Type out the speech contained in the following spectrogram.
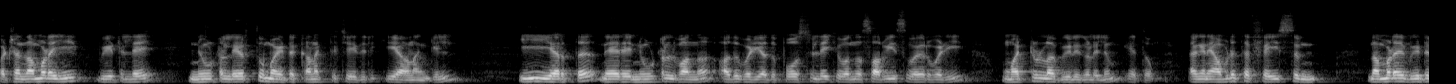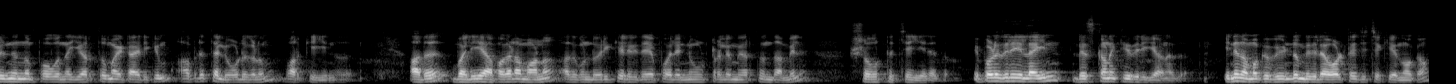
പക്ഷേ നമ്മുടെ ഈ വീട്ടിലെ ന്യൂട്രൽ എർത്തുമായിട്ട് കണക്ട് ചെയ്തിരിക്കുകയാണെങ്കിൽ ഈ എർത്ത് നേരെ ന്യൂട്രൽ വന്ന് അതുവഴി അത് പോസ്റ്റിലേക്ക് വന്ന് സർവീസ് വയർ വഴി മറ്റുള്ള വീടുകളിലും എത്തും. അങ്ങനെ അവിടുത്തെ ഫേസും നമ്മുടെ വീട്ടിൽ നിന്നും പോകുന്ന എർത്തുമായിട്ടായിരിക്കും അവിടുത്തെ ലോഡുകളും വർക്ക് ചെയ്യുന്നത്. അത് വലിയ അപകടമാണ്. അതുകൊണ്ട് ഒരിക്കലും ഇതേപോലെ ന്യൂട്രലും എർത്തും തമ്മിൽ ഷോർട്ട് ചെയ്യരുത്. ഇപ്പോൾ ഇതിൽ ഈ ലൈൻ ഡിസ്കണക്ട് ചെയ്തിരിക്കുകയാണിത് ഇനി നമുക്ക് വീണ്ടും ഇതിലെ വോൾട്ടേജ് ചെക്ക് ചെയ്ത് നോക്കാം.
